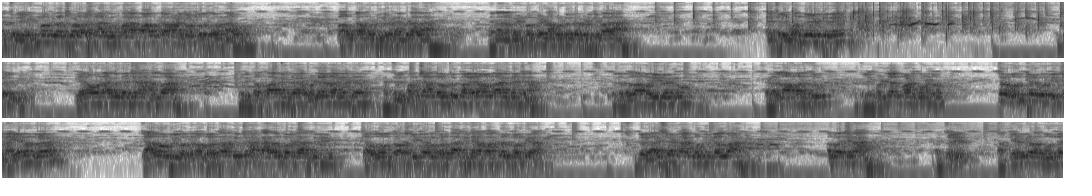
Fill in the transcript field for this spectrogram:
ಆಕ್ಚುಲಿ ಹೆಣ್ಮಕ್ಳು ಹಚ್ಕೊಳ್ಳೋ ಅರ್ಶನ ಗುಂಪನ ಬಾವುಟ ಮಾಡ್ಕೊಂಡು ಬದುಕೋರು ನಾವು. ಬಾವುಟ ಮುಟ್ಟಿದ್ರೆ ಬಿಡಲ್ಲ. ಏನ ನಮ್ಮ ಹೆಣ್ಮಕ್ಳನ್ನ ಮುಟ್ಟಿದ್ರೆ ಬಿಡ್ತೀವಾ? ಆಕ್ಚುಲಿ ಒಂದು ಹೇಳ್ತೀನಿ. ಏನೋ ಒಂದು ಆಗುತ್ತೆ ಜನ, ಅಲ್ವಾ? ಸರಿ ತಪ್ಪಾಗುತ್ತೆ, ಒಳ್ಳೇದಾಗುತ್ತೆ. ಆಕ್ಚುಲಿ ಮನುಷ್ಯ ಅಂತ ಹುಟ್ಟಿದ ಮೇಲೆ ಏನೋ ಒಂದು ಆಗುತ್ತೆ ಜನ. ಅದೆಲ್ಲ ಮರಿಬೇಕು. ಅದೆಲ್ಲ ಮರೆತು. ಆಕ್ಚುಲಿ ಒಳ್ಳೇದು ಮಾಡಿಕೊಂಡು. ಸರ್ ಒಂದ್ ಕೇಳ್ಕೊತೀನಿ ಜನ. ಏನಂದ್ರ ಯಾರೋ ಒಬ್ರು ಇವತ್ತು ನಾವು ಬರ್ತಾ ಇರ್ತೀವಿ ನಾ ಕಾರಲ್ಲಿ ಬರ್ತಾ ಇರ್ತೀನಿ ಯಾವುದೋ ಒಂದು ಕಾಸ್ಟ್ ಬರ್ತಾ ಇರ್ತೀನಿ ನಾ ಪಕ್ಕದಲ್ಲಿ ಬರ್ತೀರಾ? ಆಕ್ಸಿಡೆಂಟ್ ಆಗಿ ಓದ್ತೀನಿ ಅಲ್ವಾ ಅಲ್ವಾ ಚೆನ್ನ ಆಕ್ಚುಲಿ ನಾ ಕೇಳ್ಕೊಳ್ಳೋದು ಮುಂದೆ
